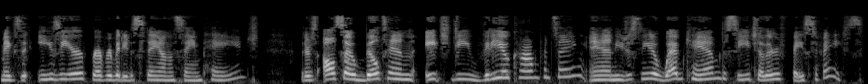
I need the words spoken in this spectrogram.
Makes it easier for everybody to stay on the same page. There's also built-in HD video conferencing and you just need a webcam to see each other face to face.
